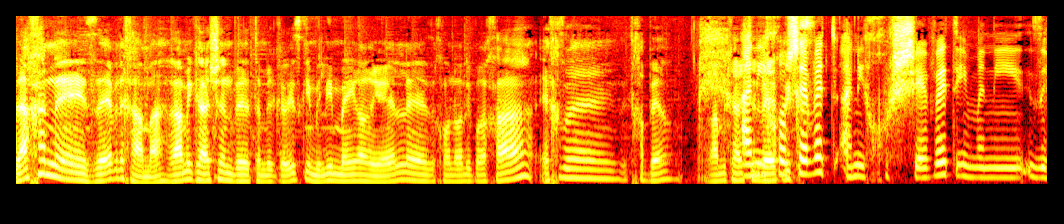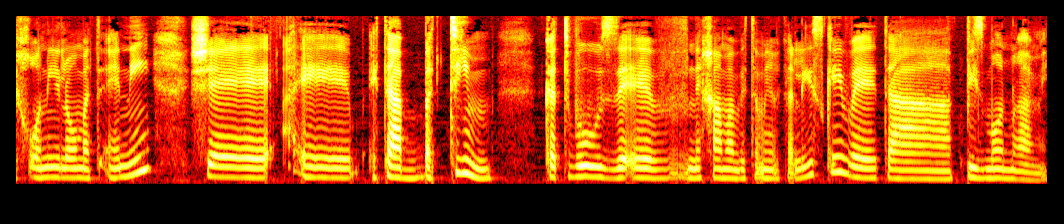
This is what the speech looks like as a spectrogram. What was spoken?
לחן אה, זאב נחמה, רמי קשן ותמיר קליסקי, מילים מאיר אריאל, אה, זיכרונו לברכה. איך זה התחבר? רמי קשן אני ואתניקס? חושבת, אני חושבת, אם אני, זיכרוני לא מטעני, שאת הבתים כתבו זאב נחמה ותמיר קליסקי, ואת הפזמון רמי.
